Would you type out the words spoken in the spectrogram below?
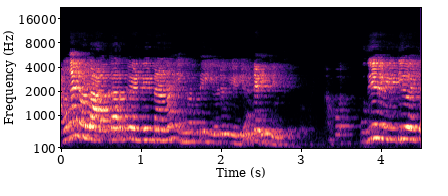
അങ്ങനെയുള്ള ആൾക്കാർക്ക് വേണ്ടിയിട്ടാണ് ഇന്നത്തെ ഈ ഒരു വീഡിയോ ഡെഡിക്കേറ്റ് ചെയ്തത് അപ്പൊ പുതിയൊരു വീഡിയോയിൽ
